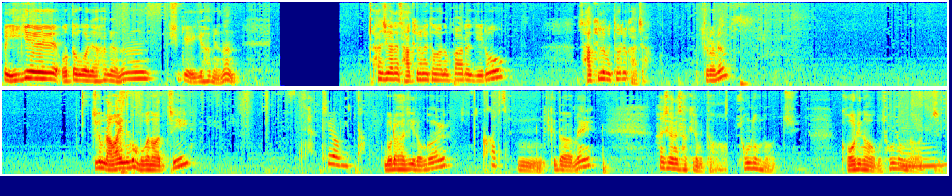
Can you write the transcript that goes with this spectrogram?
그러니까 이게 어떤 거냐 하면은 쉽게 얘기하면은 1시간에 4km 가는 빠르기로 4km를 가자. 그러면 지금 나와 있는 건 뭐가 나왔지? 4km. 뭐라 하지 이런 걸? 거리. 음, 그 다음에 1시간에 4km. 속력 나왔지. 거리 나오고 속력 나왔지.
